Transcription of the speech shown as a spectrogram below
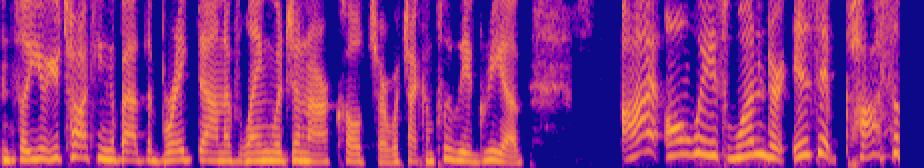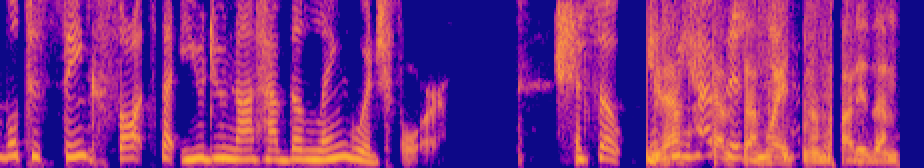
And so you're, you're talking about the breakdown of language in our culture, which I completely agree of. I always wonder is it possible to think thoughts that you do not have the language for? And so if have we have, have this some way to embody them.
